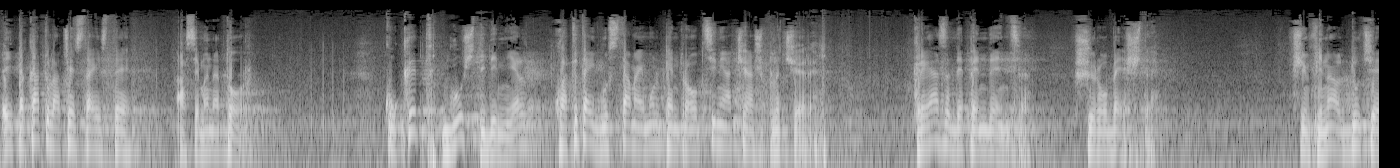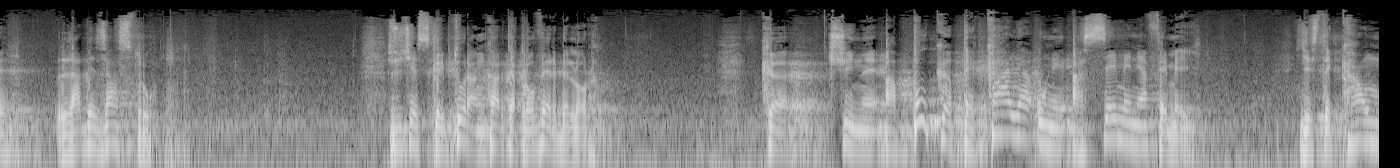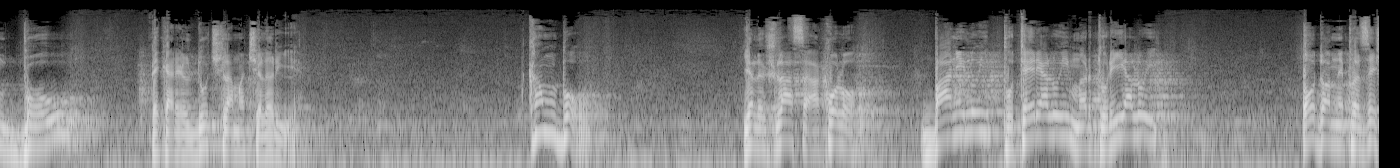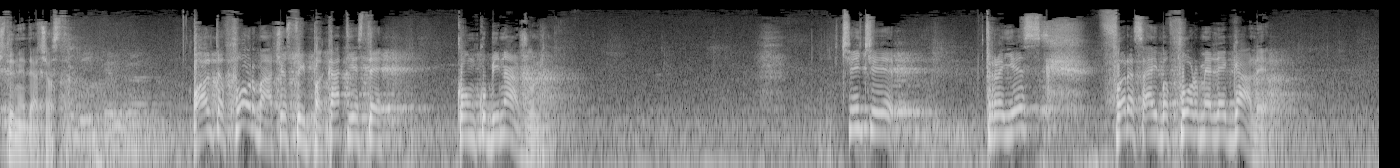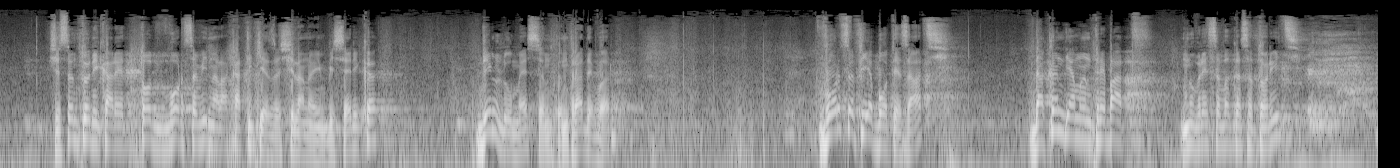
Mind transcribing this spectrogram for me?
Ei, păcatul acesta este asemănător. Cu cât guști din el, cu atât ai gusta mai mult pentru a obține aceeași plăcere. Creează dependență și robește. Și în final duce la dezastru. Zice Scriptura în Cartea Proverbelor că cine apucă pe calea unei asemenea femei este ca un bou pe care îl duci la măcelărie. Ca un bou. El își lasă acolo banii lui, puterea lui, mărturia lui. O, Doamne, păzește-ne de aceasta. O altă formă a acestui păcat este concubinajul. Cei ce trăiesc fără să aibă forme legale. Și sunt unii care tot vor să vină la catecheză și la noi în biserică, din lume sunt, într-adevăr, vor să fie botezați, dar când i-am întrebat, nu vreți să vă căsătoriți?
